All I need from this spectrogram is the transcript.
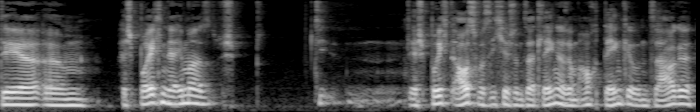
der, ähm, es sprechen ja immer, die, der spricht aus, was ich ja schon seit längerem auch denke und sage,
